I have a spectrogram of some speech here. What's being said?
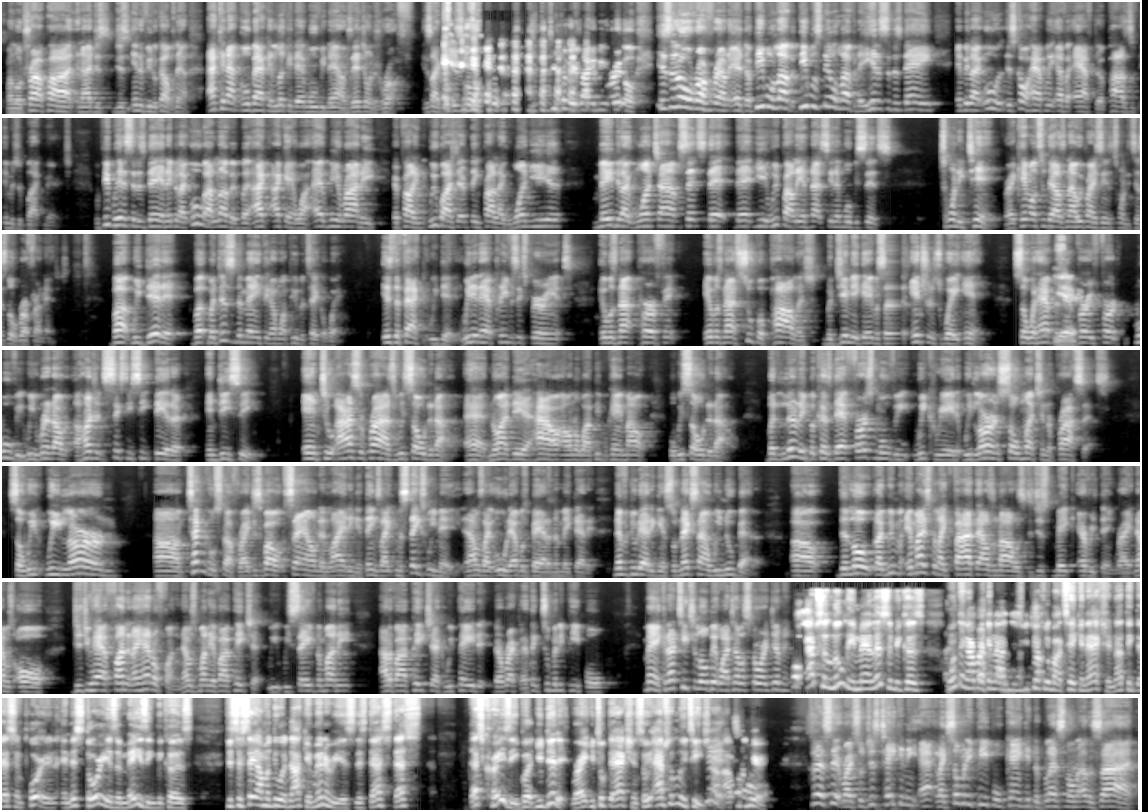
my little tripod, and I just just interviewed a couple. Now I cannot go back and look at that movie now because that joint is rough. It's like it's a little, if I can be real, it's a little rough around the edge. People love it. People still love it. They hit us to this day and be like, "Oh, it's called Happily Ever After," a positive image of black marriage. But people hit us to this day and they be like, "Oh, I love it," but I, I can't watch. I, me and Ronnie have probably we watched everything probably like one year, maybe like one time since that that year. We probably have not seen that movie since 2010. Right? Came out 2009. We probably seen it in 2010. It's a little rough around the edges, but we did it. But but this is the main thing I want people to take away is the fact that we did it. We didn't have previous experience. It was not perfect. It was not super polished, but Jimmy gave us an entrance way in. So what happened yeah. that very first movie, we rented out a 160 seat theater in DC. And to our surprise, we sold it out. I had no idea how. I don't know why people came out, but we sold it out. But literally, because that first movie we created, we learned so much in the process. So we we learned um, technical stuff, right? Just about sound and lighting and things like mistakes we made. And I was like, "Oh, that was bad," and to make that never do that again. So next time we knew better. Uh, the low, like we, it might have been like five thousand dollars to just make everything right. And that was all. Did you have fun? And I had no fun. And that was money of our paycheck. We we saved the money out of our paycheck and we paid it directly. I think too many people. Man, can I teach a little bit while I tell a story, Jimmy? Oh, absolutely, man. Listen, because one thing I recognize is you're talking about taking action. I think that's important. And this story is amazing because just to say I'm gonna do a documentary is this that's that's that's crazy, but you did it, right? You took the action. So you absolutely teach. Yeah, I, I want to hear So that's it, right? So just taking the act, like so many people can't get the blessing on the other side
